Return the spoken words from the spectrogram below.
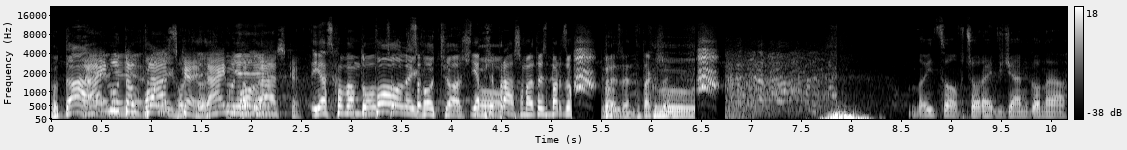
No daj. Daj mu nie, tą nie. flaszkę, daj mu tą nie. flaszkę. Ja schowam, bo... co- polej co- chociaż, Ja no. przepraszam, ale to jest bardzo prezent, także... No i co, wczoraj widziałem go na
